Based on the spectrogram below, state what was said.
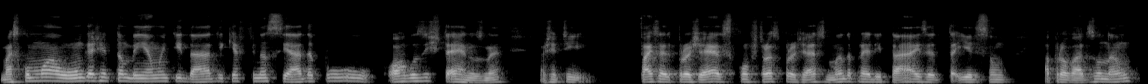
Mas como a ONG, a gente também é uma entidade que é financiada por órgãos externos, né? A gente faz projetos, constrói os projetos, manda para editais, e eles são aprovados ou não.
